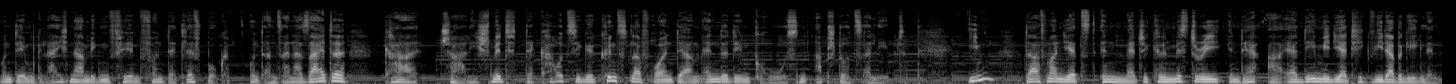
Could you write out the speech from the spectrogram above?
und dem gleichnamigen Film von Detlef Buck. Und an seiner Seite Karl Charlie Schmidt, der kauzige Künstlerfreund, der am Ende den großen Absturz erlebt. Ihm darf man jetzt in Magical Mystery in der ARD-Mediathek wieder begegnen.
